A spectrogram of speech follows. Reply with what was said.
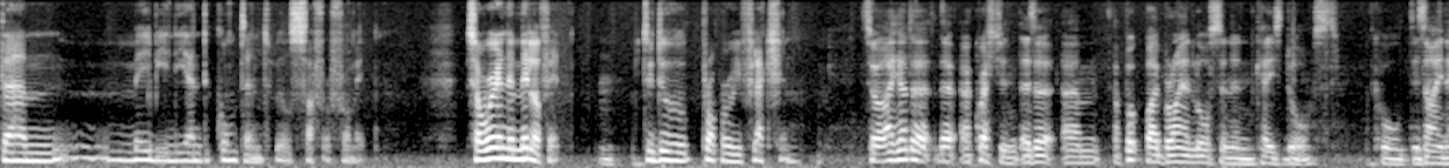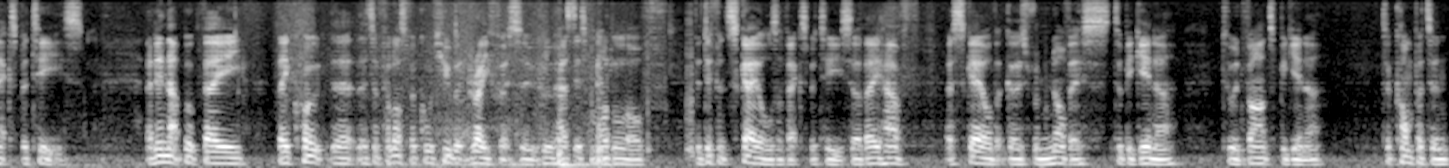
then maybe in the end the content will suffer from it. So we're in the middle of it Mm. to do proper reflection. So I had a the, a question. There's a um, a book by Brian Lawson and Kees Dorst called Design Expertise, and in that book they they quote uh, there's a philosopher called Hubert Dreyfus who, who has this model of the different scales of expertise. So they have a scale that goes from novice to beginner to advanced beginner to competent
